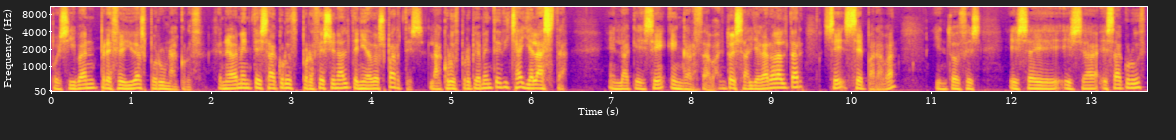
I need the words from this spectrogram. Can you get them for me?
pues iban precedidas por una cruz. Generalmente esa cruz procesional tenía dos partes, la cruz propiamente dicha y el asta en la que se engarzaba. Entonces, al llegar al altar se separaban y entonces esa, esa, esa cruz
